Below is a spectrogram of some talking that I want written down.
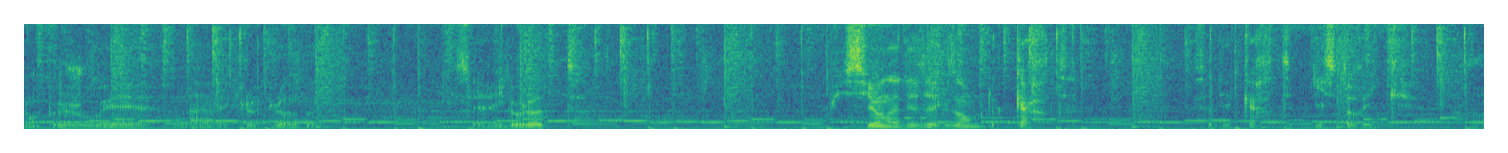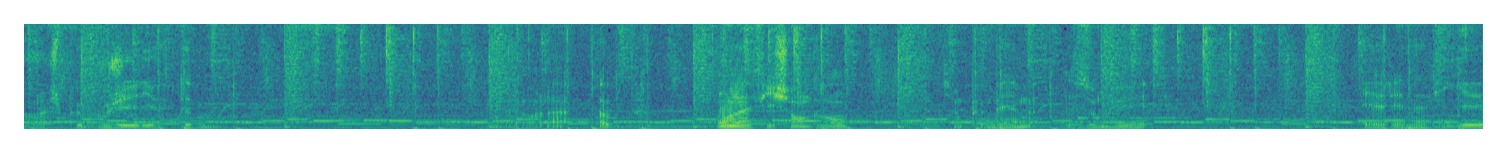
Qu'on peut jouer là avec le globe. C'est rigolote. Puis ici on a des exemples de cartes. C'est des cartes historiques. Alors là je peux bouger directement. voilà, hop, on l'affiche en grand. on peut même zoomer et aller naviguer.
